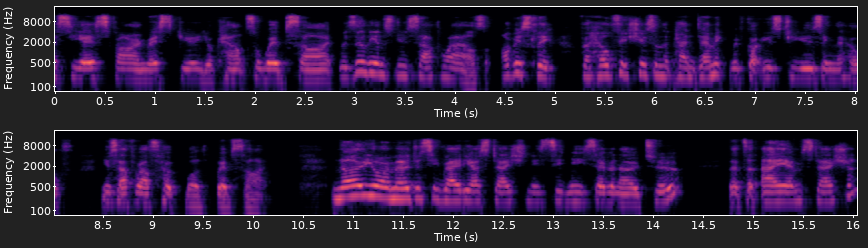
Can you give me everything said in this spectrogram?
SES Fire and Rescue, your council website, Resilience New South Wales. Obviously, for health issues in the pandemic, we've got used to using the Health New South Wales Health website. Know your emergency radio station is Sydney 702. That's an AM station.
